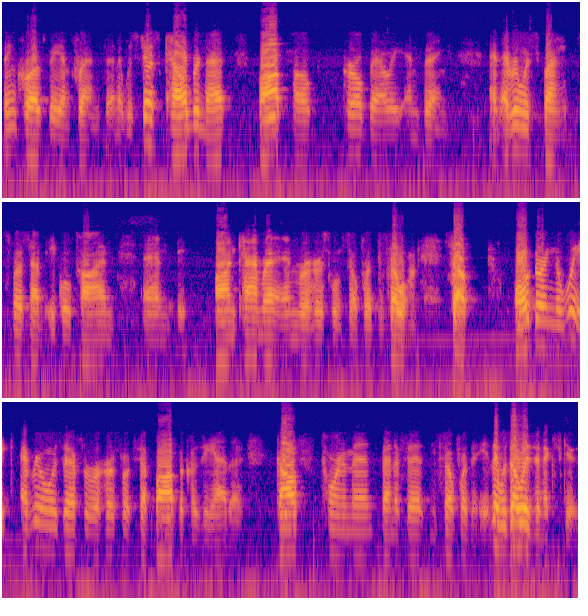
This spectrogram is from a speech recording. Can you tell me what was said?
Bing Crosby and Friends, and it was just Carol Burnett, Bob Hope, Pearl Bailey, and Bing, and everyone was supposed to have equal time and on camera and rehearsal and so forth and so on. So all during the week, everyone was there for rehearsal except Bob because he had a golf tournament benefit and so forth. There was always an excuse,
